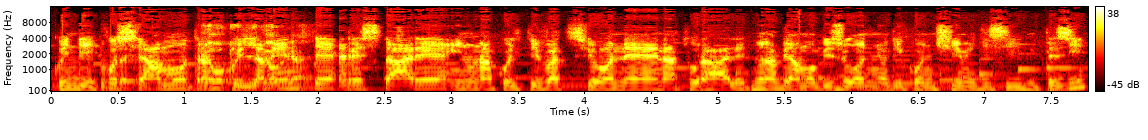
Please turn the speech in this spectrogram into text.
quindi tutto possiamo tranquillamente restare in una coltivazione naturale, non abbiamo bisogno di concimi di sintesi.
